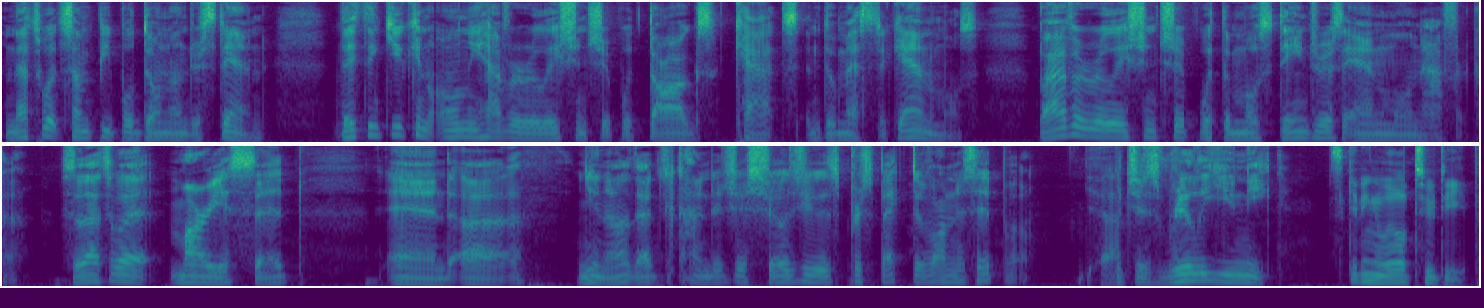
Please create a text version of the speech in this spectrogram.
and that's what some people don't understand. They think you can only have a relationship with dogs, cats, and domestic animals. But I have a relationship with the most dangerous animal in Africa. So that's what Marius said. And, uh, you know, that kind of just shows you his perspective on his hippo, Yeah. which is really unique. It's getting a little too deep.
